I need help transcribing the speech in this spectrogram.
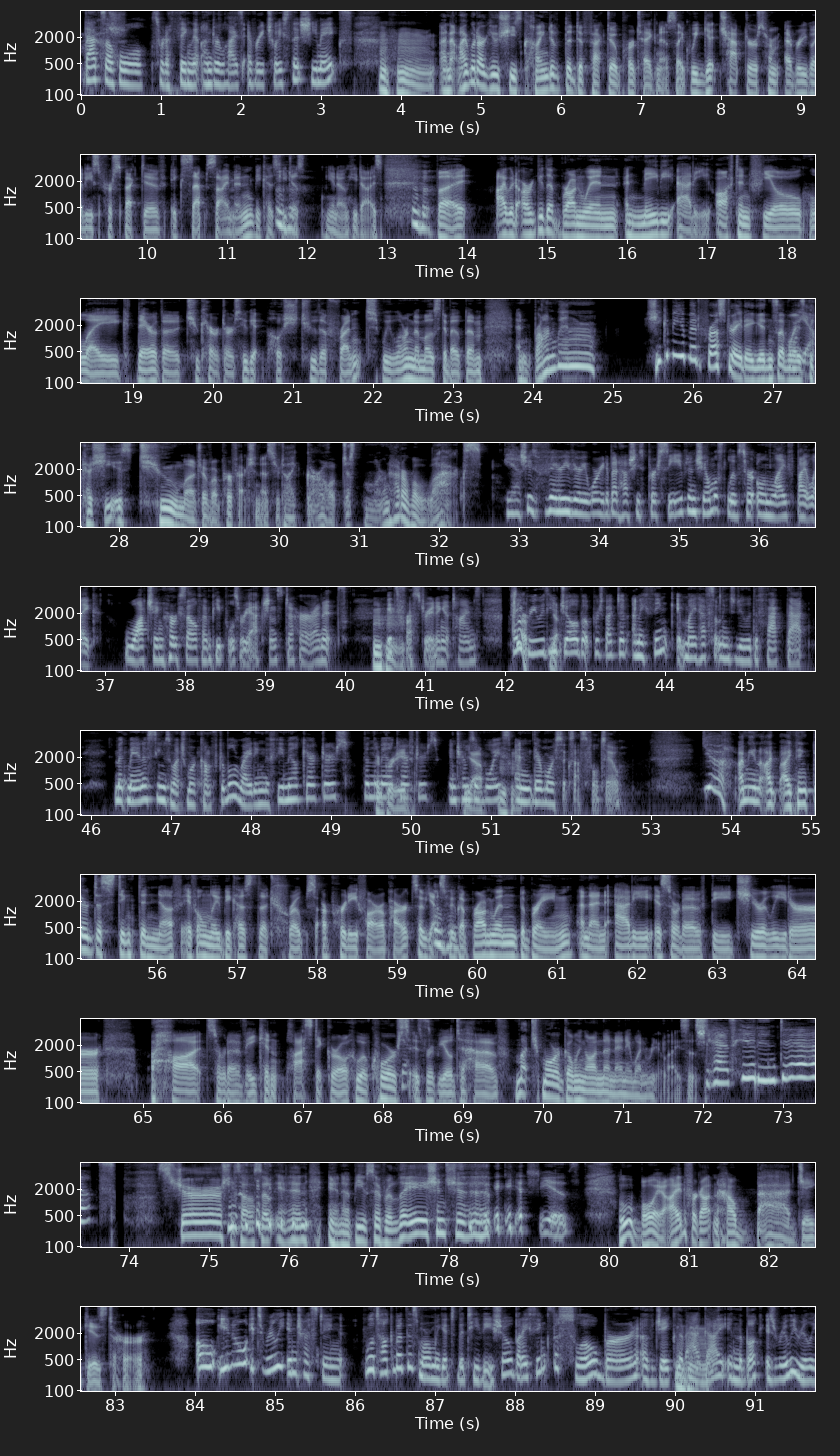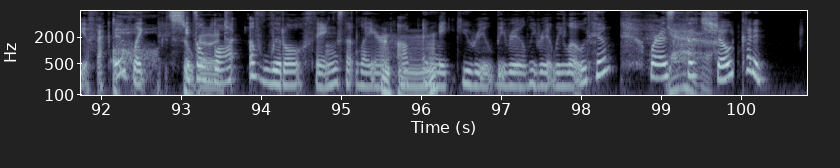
that's a whole sort of thing that underlies every choice that she makes. Mm-hmm. And I would argue she's kind of the de facto protagonist. Like we get chapters from everybody's perspective except Simon because he mm-hmm. just, you know, he dies. Mm-hmm. But I would argue that Bronwyn and maybe Addie often feel like they're the two characters who get pushed to the front. We learn the most about them. And Bronwyn she could be a bit frustrating in some ways yeah. because she is too much of a perfectionist. You're like, girl, just learn how to relax. Yeah, she's very, very worried about how she's perceived, and she almost lives her own life by like watching herself and people's reactions to her, and it's mm-hmm. it's frustrating at times. Sure. I agree with you, yeah. Joe, about perspective, and I think it might have something to do with the fact that McManus seems much more comfortable writing the female characters than the Agreed. male characters in terms yeah. of voice, mm-hmm. and they're more successful too. Yeah, I mean, I, I think they're distinct enough, if only because the tropes are pretty far apart. So, yes, mm-hmm. we've got Bronwyn, the brain, and then Addie is sort of the cheerleader, hot, sort of vacant plastic girl who, of course, yes. is revealed to have much more going on than anyone realizes. She has hidden depths. Sure, she's also in an abusive relationship. yes, she is. Oh boy, I had forgotten how bad Jake is to her. Oh, you know, it's really interesting. We'll talk about this more when we get to the TV show, but I think the slow burn of Jake the mm-hmm. bad guy in the book is really, really effective. Oh, like, it's, so it's a lot of little things that layer mm-hmm. up and mm-hmm. make you really, really, really loathe him. Whereas yeah. the show kind of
